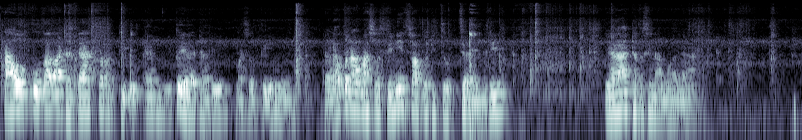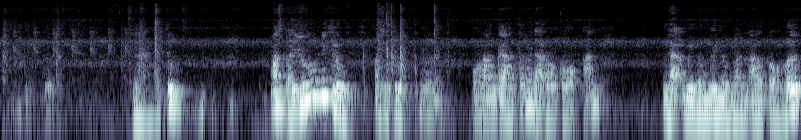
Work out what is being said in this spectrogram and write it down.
tauku kalau ada teater di UM itu ya dari Mas Lutfi ini dan aku kenal Mas Lutfi ini suatu di Jogja jadi ya ada kesinambungannya gitu. Nah itu Mas Bayu nih loh, Mas itu Hmm. orang teater nggak rokokan, nggak minum minuman alkohol,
